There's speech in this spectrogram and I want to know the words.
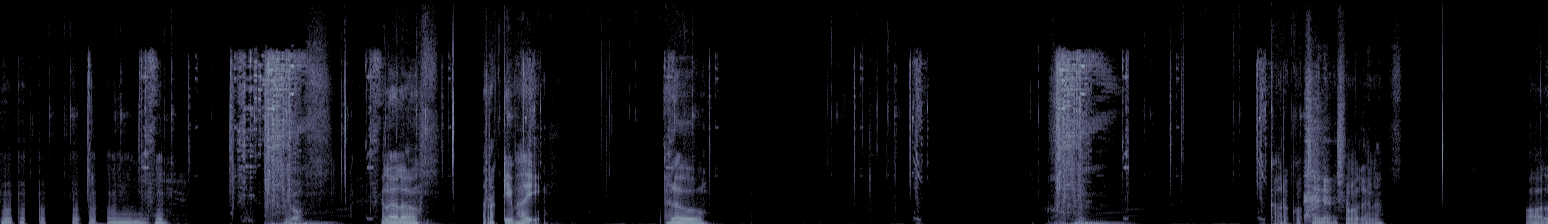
go hello hello Rakki ভাই। হ্যালো কারও কথাই শোনা যায় না। অল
